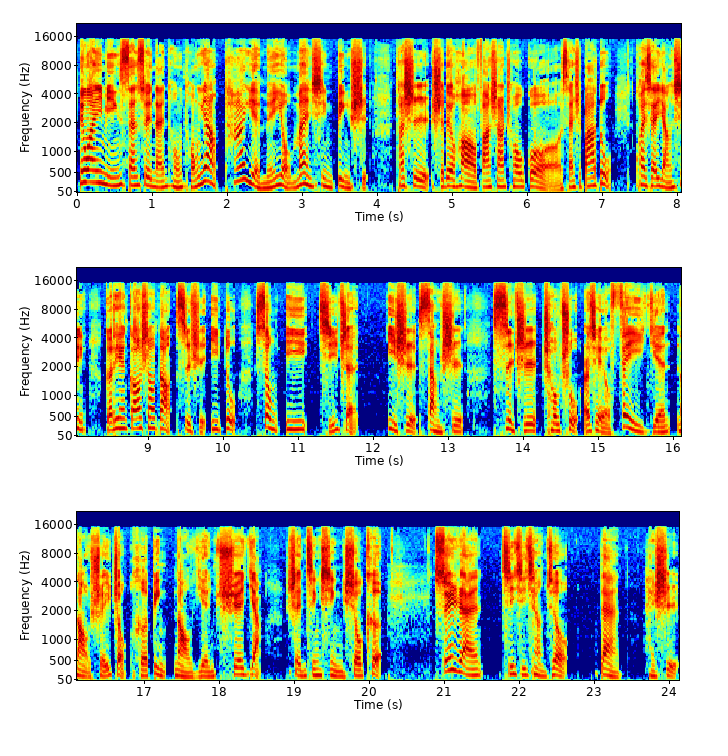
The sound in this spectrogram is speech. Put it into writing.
另外一名三岁男童，同样他也没有慢性病史，他是十六号发烧超过三十八度，快筛阳性，隔天高烧到四十一度，送医急诊，意识丧失。四肢抽搐，而且有肺炎、脑水肿合并脑炎缺氧、神经性休克。虽然积极抢救，但还是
